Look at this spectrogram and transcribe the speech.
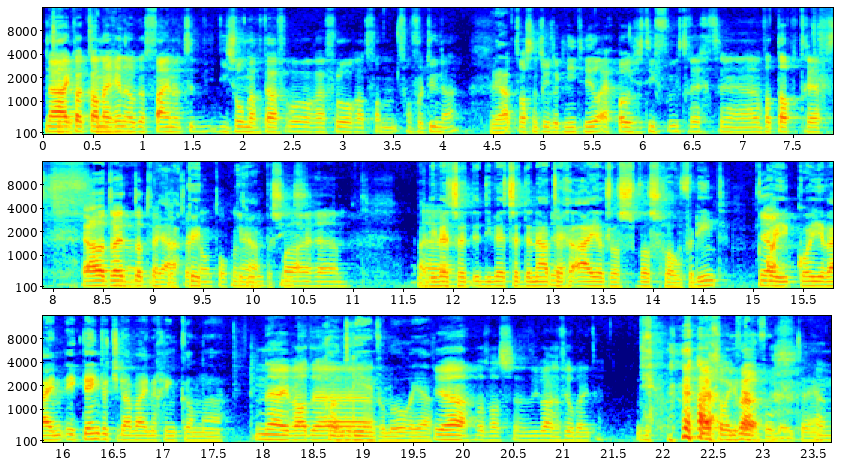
nou, ik kan me herinneren ook dat Feyenoord die zondag daarvoor uh, verloren had van, van Fortuna. Ja. Het was natuurlijk niet heel erg positief voor Utrecht wat dat betreft. Ja, dat, werd, dat werd ja, twee kanten op natuurlijk. maar... Ehm, nou, die, wedstrijd, die wedstrijd daarna tegen Ajax was, was gewoon verdiend. Kon je, kon je weinig, ik denk dat je daar weinig in kan. Uh, nee, we hadden. Gewoon 3-1 verloren, ja. Ja, dat was, die waren veel beter. Ja, eigenlijk. Die waren veel beter. Ja. En,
